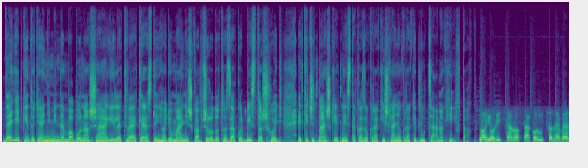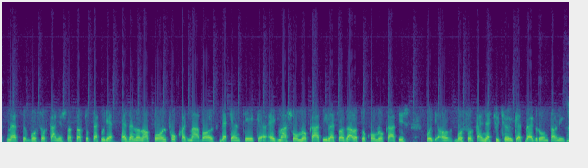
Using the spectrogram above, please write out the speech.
de egyébként, hogyha ennyi minden babonaság, illetve keresztény hagyomány is kapcsolódott hozzá, akkor biztos, hogy egy kicsit másképp néztek azokra a kislányokra, akit Lucának hívtak. Nagyon ritkán adták a Luca nevet, mert boszorkányosnak tartották. Ugye ezen a napon fokhagymával bekenték egymás homlokát, illetve az állatok homlokát is, hogy a boszorkány ne tudja őket megrontani. Hm.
